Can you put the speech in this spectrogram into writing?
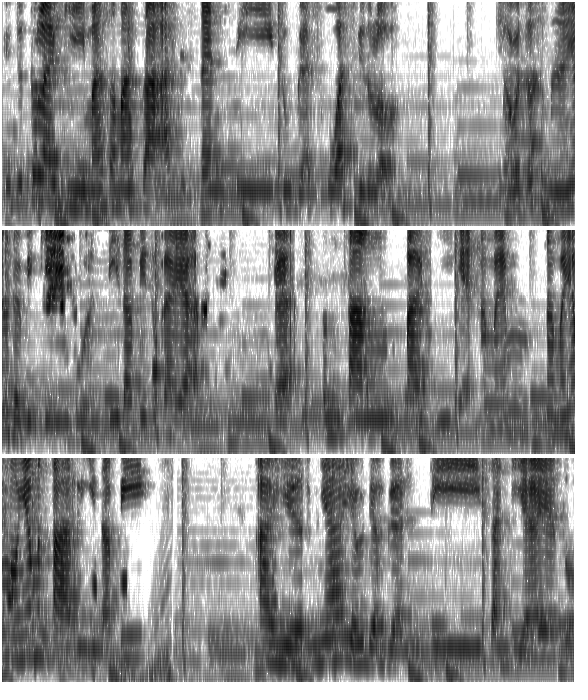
itu tuh lagi masa-masa asistensi tugas kuas gitu loh. Aku tuh sebenarnya udah bikin kursi tapi itu kayak kayak tentang pagi. Kayak namanya namanya maunya mentari tapi akhirnya ya udah ganti sandia yaitu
